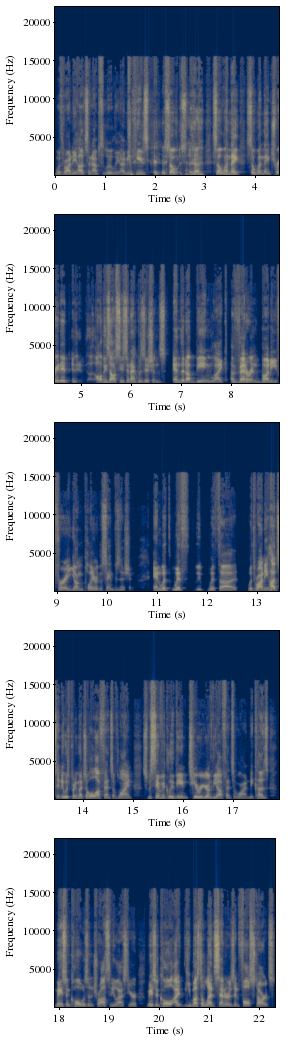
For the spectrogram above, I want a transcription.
with Rodney Hudson, absolutely. I mean, he's so so when they so when they traded all these offseason acquisitions ended up being like a veteran buddy for a young player at the same position. And with with with uh with Rodney Hudson, it was pretty much a whole offensive line, specifically the interior of the offensive line, because Mason Cole was an atrocity last year. Mason Cole, I, he must have led centers in false starts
